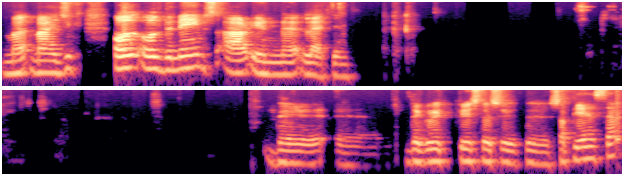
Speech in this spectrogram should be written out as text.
ma magic. All, all the names are in uh, Latin. The uh, the Greek pistos is the Sapienza.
